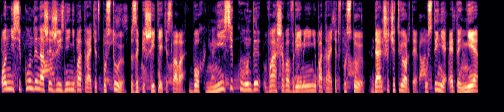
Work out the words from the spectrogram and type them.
Он ни секунды нашей жизни не потратит впустую. Запишите эти слова. Бог ни секунды вашего времени не потратит впустую. Дальше четвертое. Пустыня — это не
